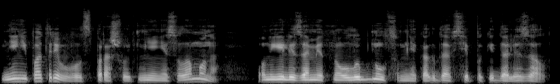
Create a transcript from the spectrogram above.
Мне не потребовалось спрашивать мнение Соломона, он еле заметно улыбнулся мне, когда все покидали зал.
